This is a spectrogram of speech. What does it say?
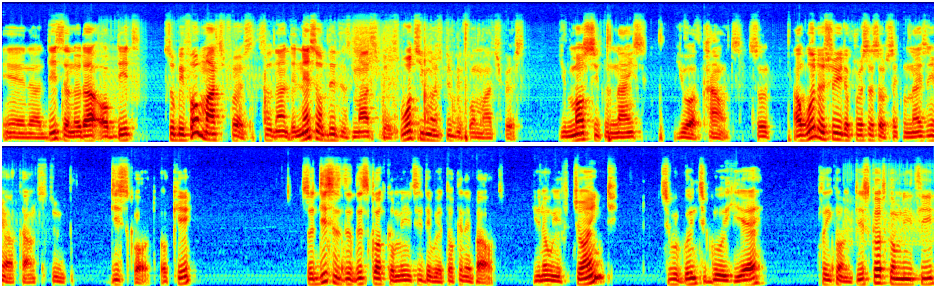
And uh, this is another update so before March 1st, so now the next update is March 1st. What you must do before March 1st, you must synchronize your account. So I'm going to show you the process of synchronizing your account to Discord, okay? So this is the Discord community that we're talking about. You know, we've joined. So we're going to go here, click on Discord community,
